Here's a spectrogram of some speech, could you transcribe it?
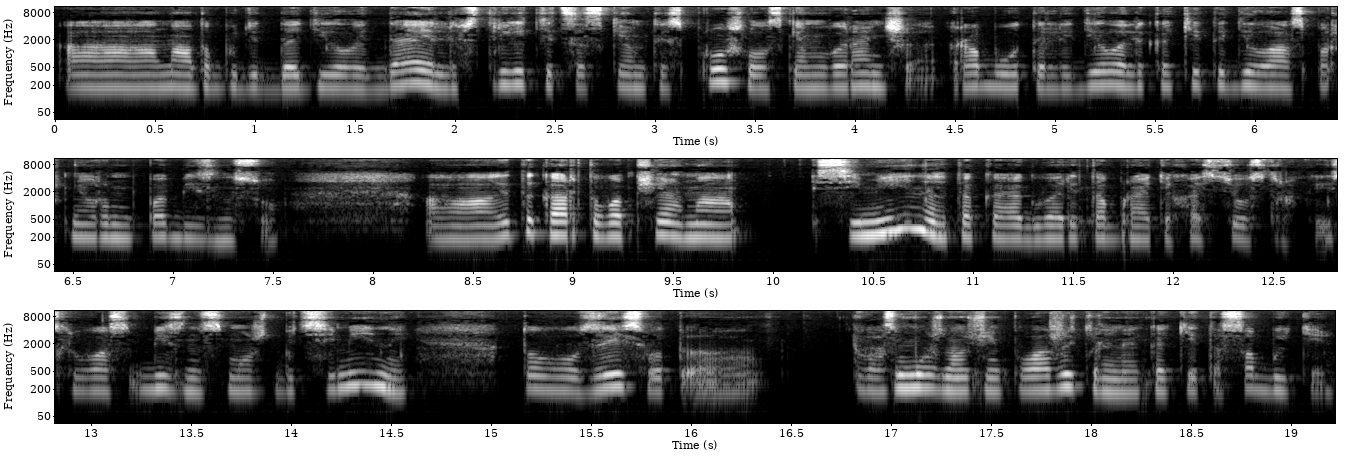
а, надо будет доделать, да, или встретиться с кем-то из прошлого, с кем вы раньше работали, делали какие-то дела с партнерами по бизнесу. А, эта карта вообще, она семейная такая, говорит о братьях, о сестрах. Если у вас бизнес может быть семейный, то здесь вот, э, возможно, очень положительные какие-то события.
